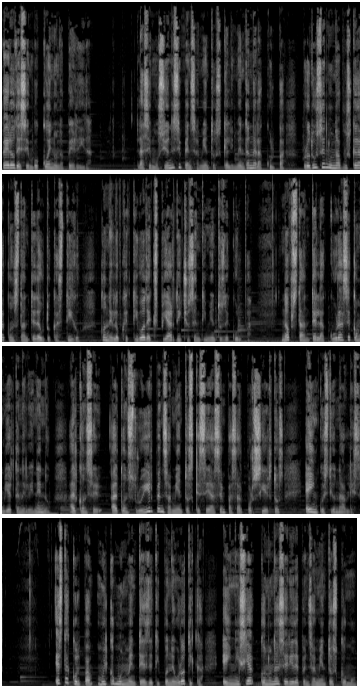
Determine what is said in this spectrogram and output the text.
pero desembocó en una pérdida. Las emociones y pensamientos que alimentan a la culpa producen una búsqueda constante de autocastigo con el objetivo de expiar dichos sentimientos de culpa. No obstante, la cura se convierte en el veneno al, al construir pensamientos que se hacen pasar por ciertos e incuestionables. Esta culpa muy comúnmente es de tipo neurótica e inicia con una serie de pensamientos como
